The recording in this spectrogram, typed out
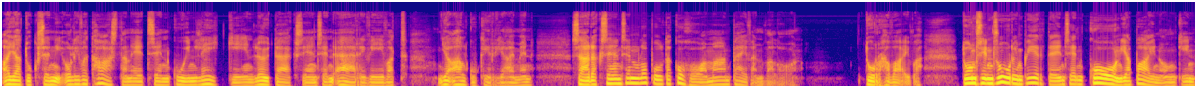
Ajatukseni olivat haastaneet sen kuin leikkiin löytääkseen sen ääriviivat ja alkukirjaimen, saadakseen sen lopulta kohoamaan päivänvaloon. Turha vaiva. Tunsin suurin piirtein sen koon ja painonkin,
